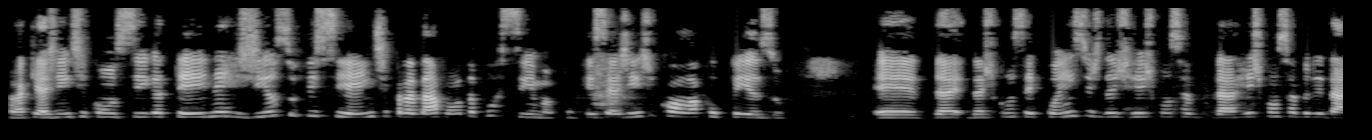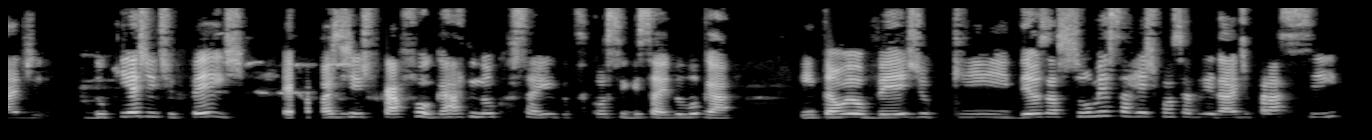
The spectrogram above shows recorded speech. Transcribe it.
para que a gente consiga ter energia suficiente para dar a volta por cima. Porque se a gente coloca o peso é, das consequências das responsa da responsabilidade do que a gente fez, é capaz de a gente ficar afogado e não conseguir, conseguir sair do lugar. Então eu vejo que Deus assume essa responsabilidade para si,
